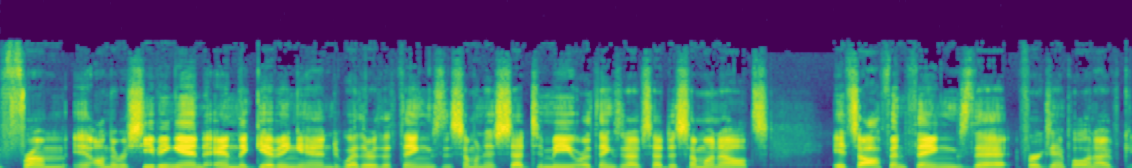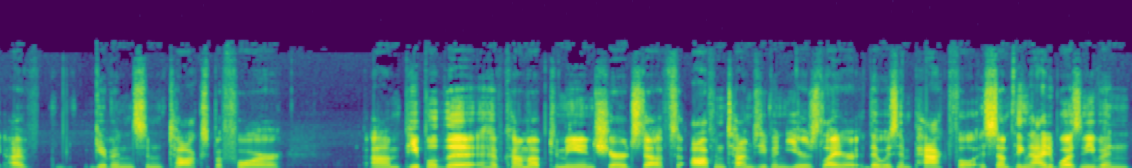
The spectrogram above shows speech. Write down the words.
from eh, on the receiving end and the giving end, whether the things that someone has said to me or things that I've said to someone else, it's often things that, for example, and I've I've given some talks before. Um, people that have come up to me and shared stuff, oftentimes even years later, that was impactful. Is something that I wasn't even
